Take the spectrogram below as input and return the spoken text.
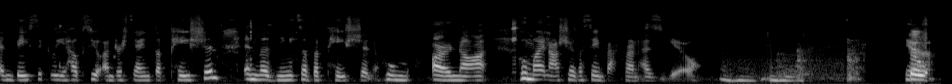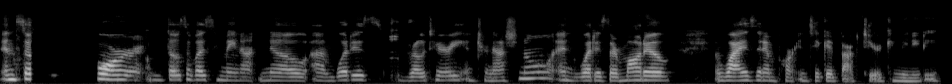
and basically helps you understand the patient and the needs of the patient whom are not who might not share the same background as you mm-hmm, mm-hmm. Yeah. So, and so for those of us who may not know, um, what is Rotary International and what is their motto and why is it important to give back to your community?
